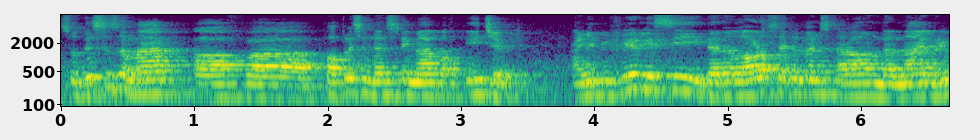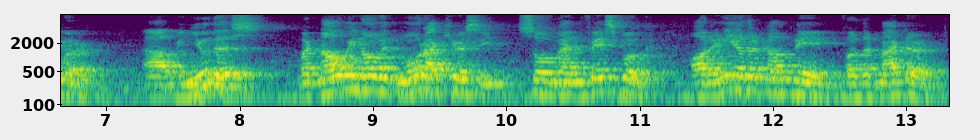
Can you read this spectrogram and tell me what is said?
so this is a map of uh, population density map of Egypt. And you can clearly see there are a lot of settlements around the Nile River. Uh, we knew this, but now we know with more accuracy. So when Facebook or any other company for that matter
